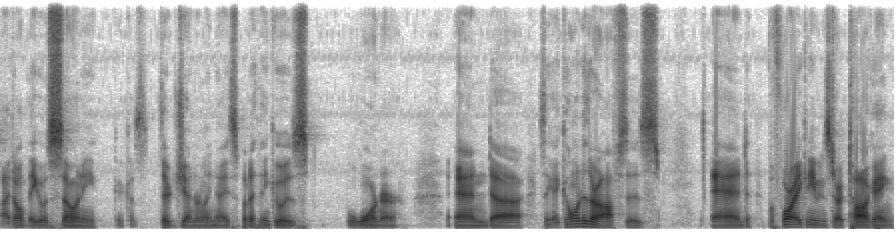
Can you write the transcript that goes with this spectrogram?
I don't think it was Sony because they're generally nice, but I think it was Warner. And uh, it's like I go into their offices, and before I can even start talking,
